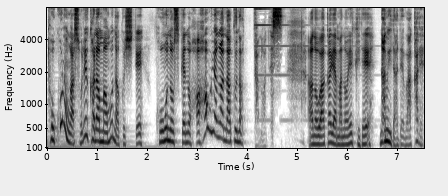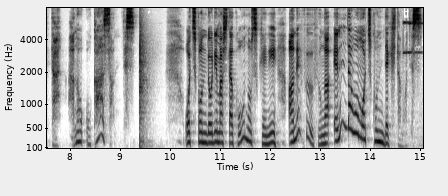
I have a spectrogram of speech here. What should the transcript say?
ところがそれから間もなくして、幸之助の母親が亡くなったのです。あの和歌山の駅で涙で別れたあのお母さんです。落ち込んでおりました幸之助に姉夫婦が縁談を持ち込んできたのです。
